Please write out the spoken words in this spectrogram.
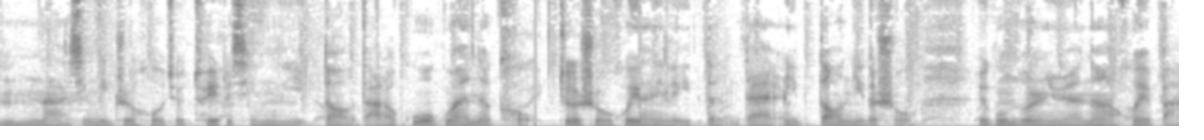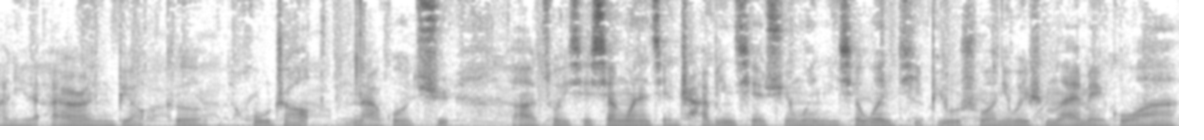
嗯，拿行李之后就推着行李到达了过关的口，这个时候会在那里等待。你到你的时候，有工作人员呢会把你的 L2 表格、护照拿过去，啊，做一些相关的检查，并且询问你一些问题，比如说你为什么来美国啊？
